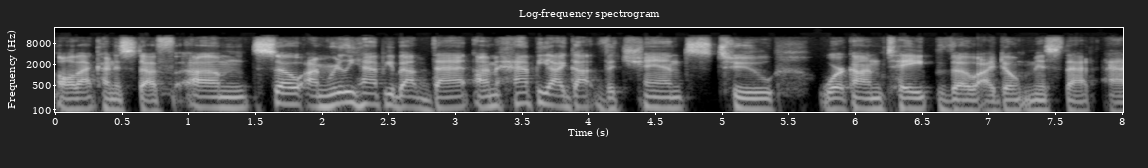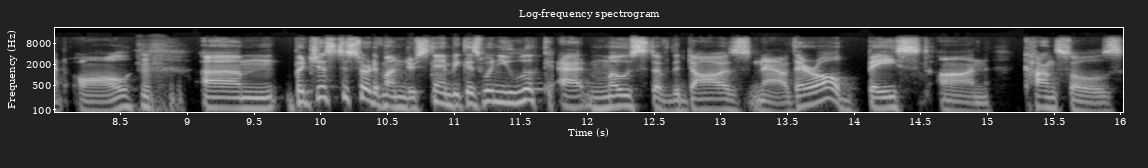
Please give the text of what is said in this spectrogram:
all that kind of stuff. Um, so I'm really happy about that. I'm happy I got the chance to work on tape, though I don't miss that at all. um, but just to sort of understand, because when you look at most of the DAWs now, they're all based on consoles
